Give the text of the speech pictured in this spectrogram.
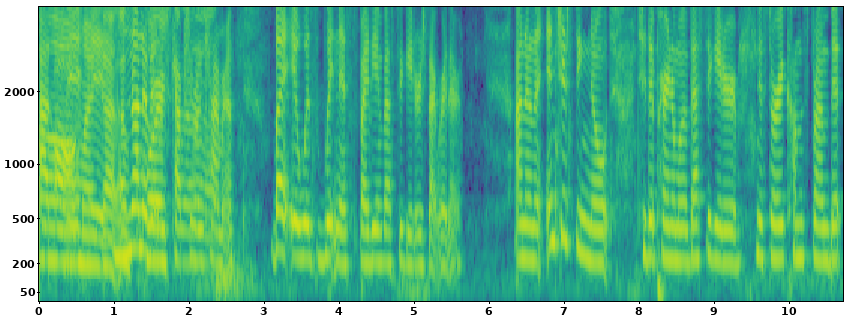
at oh all. Oh my god! Of None of it was course. captured on camera, but it was witnessed by the investigators that were there. And on an interesting note to the paranormal investigator, the story comes from bit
